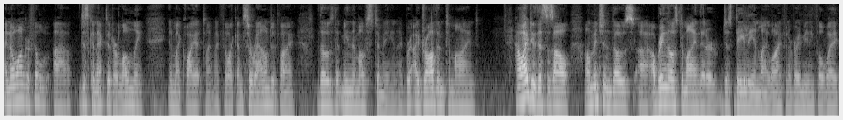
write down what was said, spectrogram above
I no longer feel uh, disconnected or lonely in my quiet time. I feel like I'm surrounded by those that mean the most to me, and I, I draw them to mind. How I do this is I'll I'll mention those uh, I'll bring those to mind that are just daily in my life in a very meaningful way,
